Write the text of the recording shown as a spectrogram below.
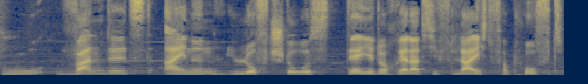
Du wandelst einen Luftstoß, der jedoch relativ leicht verpufft.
